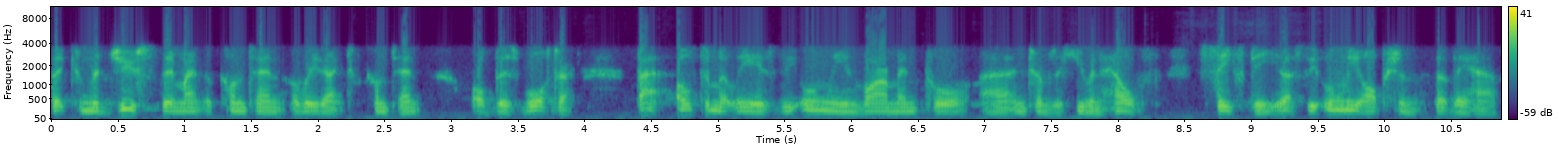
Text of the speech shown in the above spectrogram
that can reduce the amount of content or radioactive content of this water. That ultimately is the only environmental, uh, in terms of human health, safety. That's the only option that they have.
